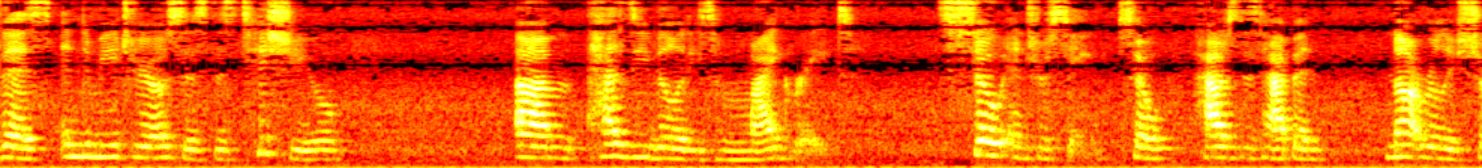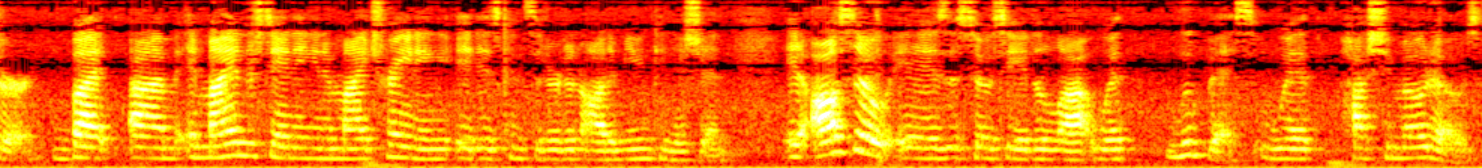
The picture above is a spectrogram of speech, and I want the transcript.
this endometriosis, this tissue, um, has the ability to migrate. So interesting. So how does this happen? Not really sure. But um, in my understanding and in my training, it is considered an autoimmune condition. It also is associated a lot with lupus, with Hashimoto's,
